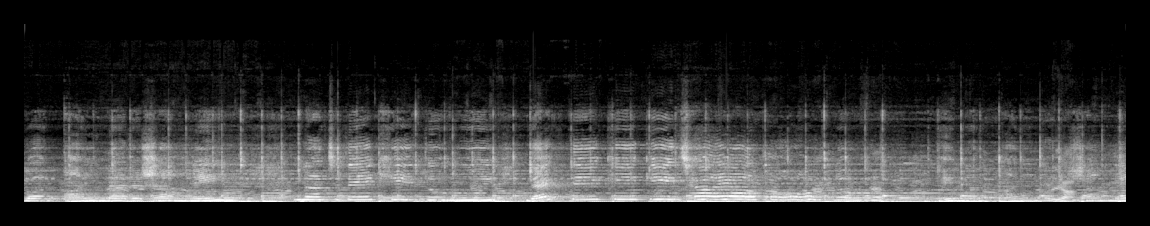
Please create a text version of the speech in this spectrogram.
এবার আইনার সামনে। নাচ দেখি তুই দেখ দেখি কি ছায়া পড়ল। এবার আইনার সামনে।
